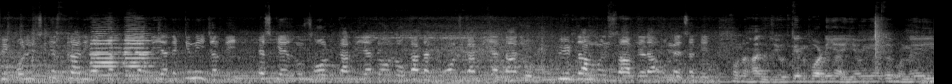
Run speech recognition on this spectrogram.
ਕਿ ਪੁਲਿਸ ਕਿਸ ਤਰ੍ਹਾਂ ਦੀ ਹਰਕਤ ਤੇ ਜਾਂਦੀ ਹੈ ਤੇ ਕਿੰਨੀ ਜਲਦੀ ਇਸ ਕੇਸ ਨੂੰ ਸੋਲਵ ਕਰਦੀ ਹੈ ਤੇ ਉਹ ਲੋਕਾਂ ਤੱਕ ਪਹੁੰਚ ਕਰਦੀ ਹੈ ਤਾਂ ਜੋ ਪੀੜਤਾਂ ਨੂੰ ਇਨਸਾਫ ਜਿਹੜਾ ਉਹ ਮਿਲ ਸਕੇ। ਹੁਣ ਹਾਂਜੀ ਉਹ ਤਿੰਨ ਬੋਡੀਆਂ ਆਈਆਂ ਹੋਈਆਂ ਤੇ ਹੁਣੇ ਹੀ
